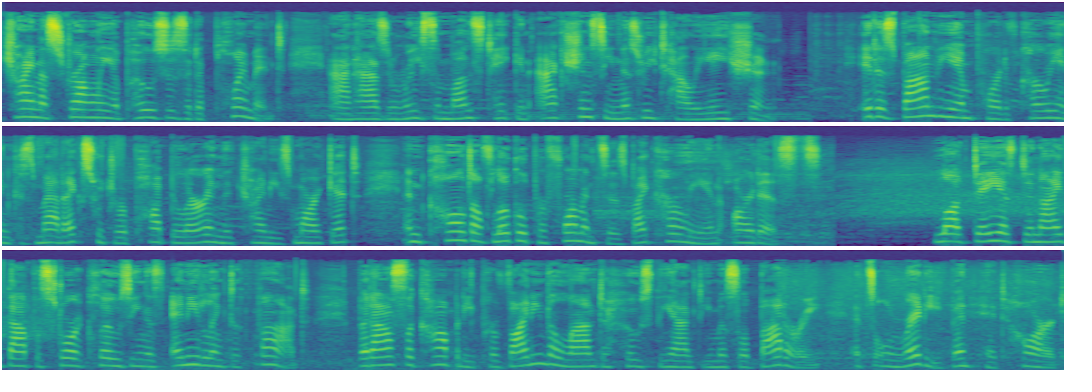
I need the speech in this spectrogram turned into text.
China strongly opposes the deployment and has in recent months taken action seen as retaliation. It has banned the import of Korean cosmetics, which are popular in the Chinese market, and called off local performances by Korean artists. Lotte has denied that the store closing has any link to THAAD, but as the company providing the land to host the anti-missile battery, it's already been hit hard.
